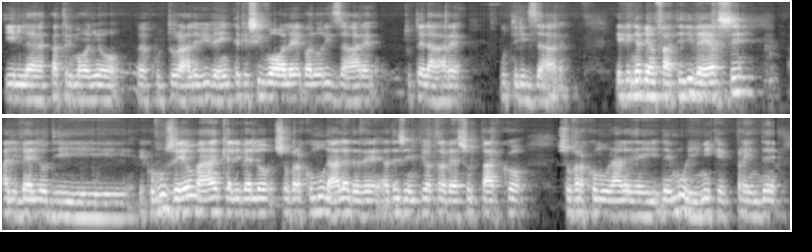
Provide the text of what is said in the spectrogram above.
il patrimonio eh, culturale vivente che si vuole valorizzare, tutelare utilizzare. E quindi abbiamo fatti diversi a livello di ecomuseo, ma anche a livello sovracomunale, ad esempio attraverso il parco sovracomunale dei, dei mulini che prende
